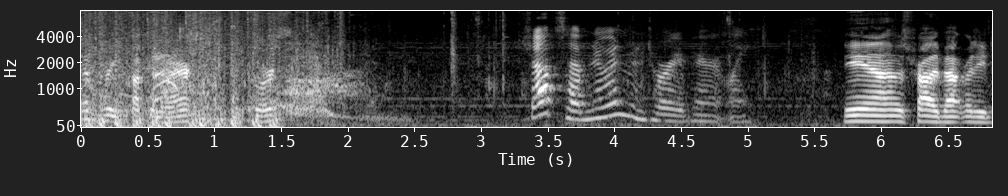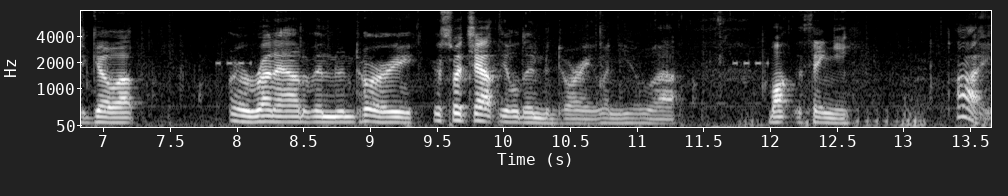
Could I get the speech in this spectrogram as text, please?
every fucking where, of course. Shops have new inventory apparently. Yeah, I was probably about ready to go up or run out of inventory or switch out the old inventory when you uh, bought the thingy. Hi,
